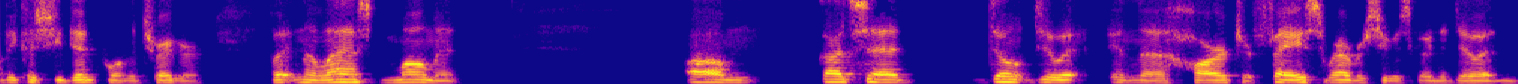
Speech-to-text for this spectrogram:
because she did pull the trigger. But in the last moment, um, God said, don't do it in the heart or face, wherever she was going to do it, and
